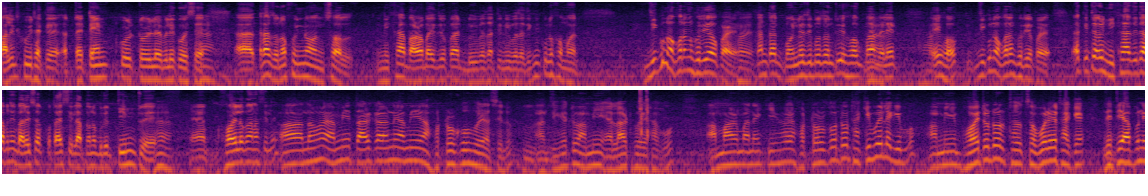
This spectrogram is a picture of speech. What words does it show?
বালিত শুই থাকে টেণ্ট কৰি- তৰি লয় বুলি কৈছে এটা জনশূন্য অঞ্চল নিশা বাৰ বাজিৰ পৰা দুই বজা তিনি বজা যিকোনো সময়ত যিকোনো অঘটন ঘটিব পাৰে। কাৰণ তাত বন্য জীৱ জন্তুৱেই হওক বা। বেলেগ এই হওক যিকোনো অঘটন ঘটিব পাৰে। কেতিয়াবা নিশা যেতিয়া আপুনি বালিচৰত কটাইছিলে আপোনালোক গোটেই টিমটোৱে ভয় লগা নাছিলে? নহয় আমি তাৰ কাৰণে আমি সতৰ্ক হৈ আছিলোঁ। যিহেতু আমি এলাৰ্ট হৈয়ে থাকোঁ। আমাৰ মানে কি হয় সতৰ্কটো থাকিবই লাগিব। আমি ভয়টোতো চবৰে থাকে। যেতিয়া আপুনি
